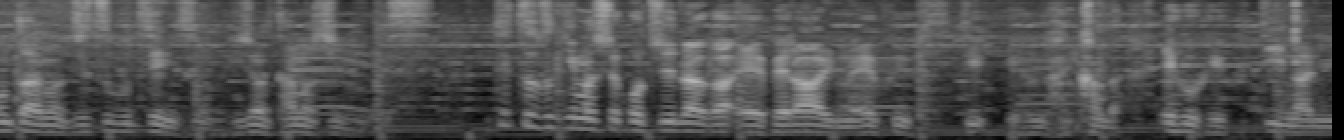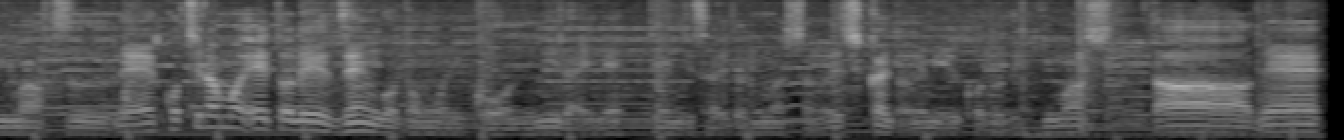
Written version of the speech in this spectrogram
本当あの実物手にするの非常に楽しみです。で続きましてこちらが、えー、フェラーリの F50, F50 になりますね。こちらも、えーとね、前後ともにこう、ね、2台ね展示されておりましたのでしっかりとね見ることできましたね。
